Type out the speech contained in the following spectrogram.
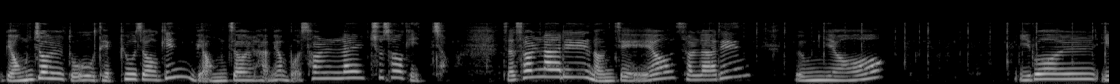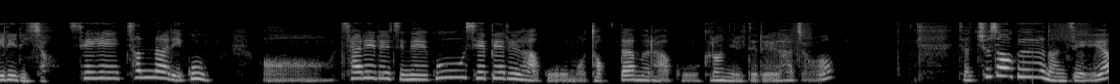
명절도 대표적인 명절 하면 뭐 설날, 추석이 있죠. 자, 설날은 언제예요? 설날은 음력 1월 1일이죠. 새해 첫날이고 어, 차례를 지내고 세배를 하고 뭐 덕담을 하고 그런 일들을 하죠. 자, 추석은 언제예요?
